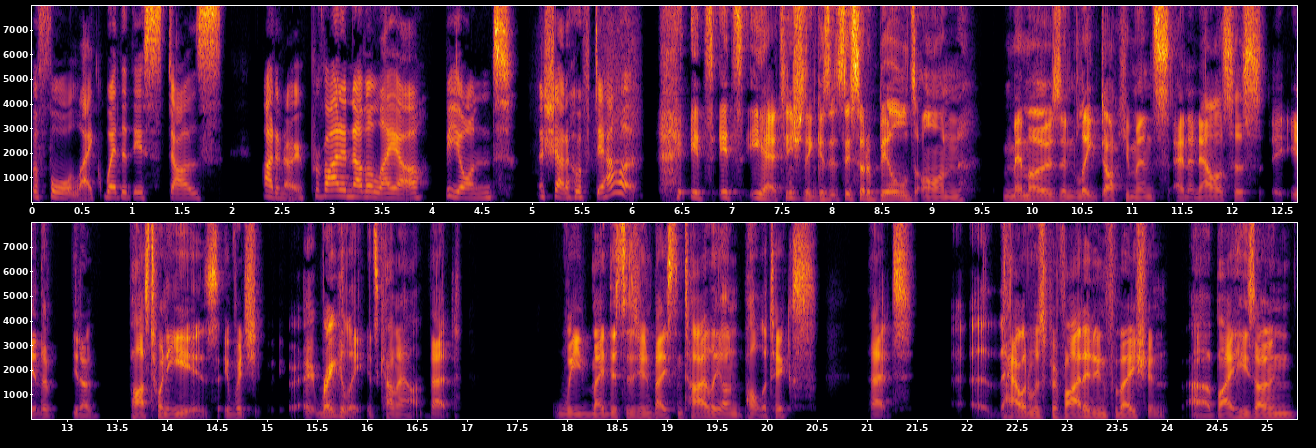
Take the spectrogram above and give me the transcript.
before, like whether this does, I don't know, provide another layer beyond a shadow of doubt. it's it's yeah it's interesting because it's this sort of builds on memos and leaked documents and analysis in the you know past 20 years in which uh, regularly it's come out that we made this decision based entirely on politics that uh, howard was provided information uh, by his own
